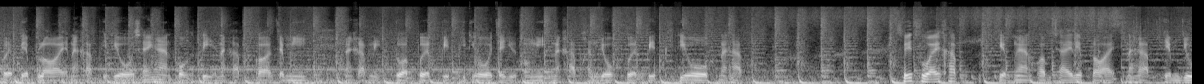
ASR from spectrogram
เปิดเรียบร้อยนะครับ PTO ใช้งานปกตินะครับ ก็จะมีนะครับนี่ตัวเปิดปิด PTO จะอยู่ตรงนี้นะครับคันยกเปิดปิด PTO นะครับสวยๆครับ เก็บงานพร้อมใช้เรียบร้อยนะครับ MU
